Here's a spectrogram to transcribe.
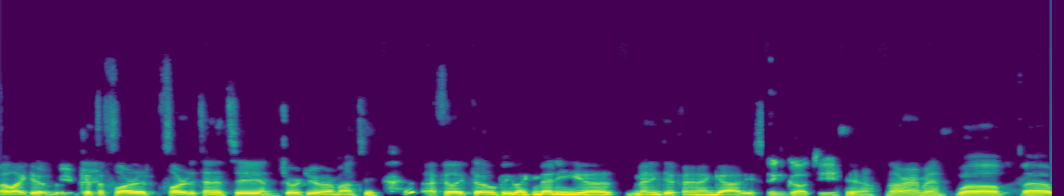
I like it. Get the Florida Florida tendency and Giorgio Armani. I feel like there'll be like many uh many different Angottis. Singoti. Yeah. All right, man. Well, uh,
